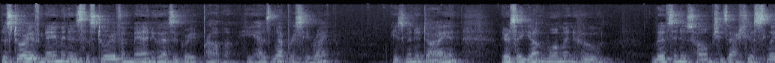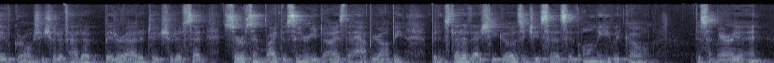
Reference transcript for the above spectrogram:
The story of Naaman is the story of a man who has a great problem. He has leprosy, right? He's going to die, and there's a young woman who lives in his home. She's actually a slave girl. She should have had a bitter attitude, should have said, serves him right, the sooner he dies, the happier I'll be. But instead of that, she goes and she says, if only he would go to Samaria, and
